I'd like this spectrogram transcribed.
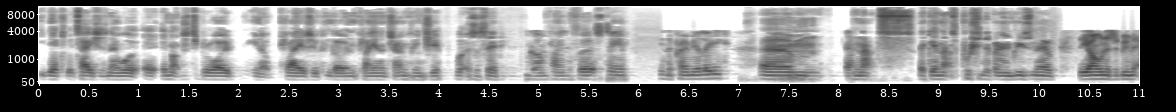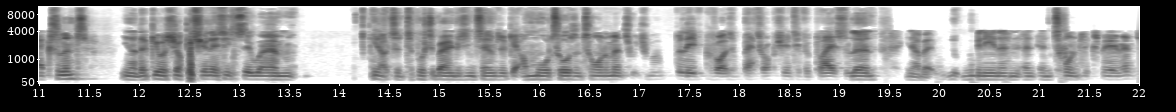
the expectations now are, are, not just to provide you know players who can go and play in the Championship, but as I said, go and play in the first team in the Premier League. Um, and that's again that's pushing the boundaries now. The owners have been excellent. You know, they've given us the opportunity to um, you know, to, to push the boundaries in terms of get on more tours and tournaments, which we believe provides a better opportunity for players to learn, you know, about winning and, and, and tournament experience.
